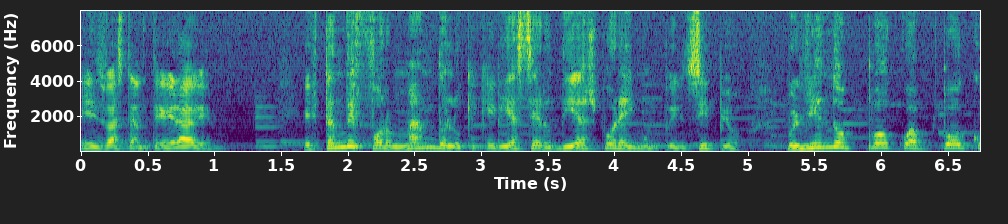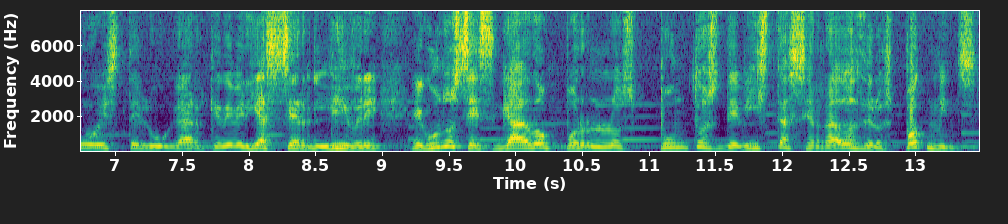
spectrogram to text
es bastante grave. Están deformando lo que quería ser diáspora en un principio, volviendo poco a poco este lugar que debería ser libre en uno sesgado por los puntos de vista cerrados de los potmins,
